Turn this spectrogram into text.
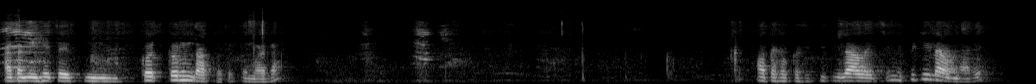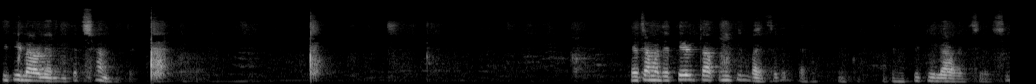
आता मी हे ते कट करून दाखवते तुम्हाला. आता हो का हे पिठी लावायची. मी पिठी लावणार आहे. पिठी लावल्यानंतर छान ह्याच्यामध्ये त्याच्यामध्ये तेल टाकून तिंबायचं बरं का हे. आता पिठी लावायची अशी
